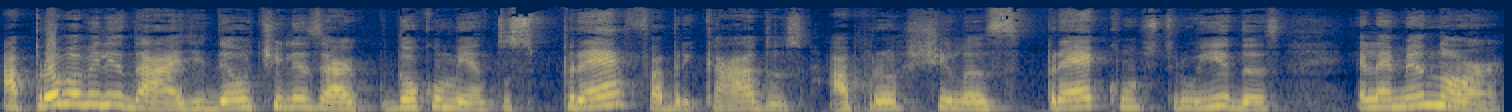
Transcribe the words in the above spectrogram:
a probabilidade de eu utilizar documentos pré-fabricados, apostilas pré-construídas, ela é menor.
